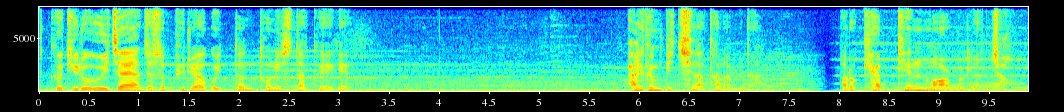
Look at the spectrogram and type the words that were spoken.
그 뒤로 의자에 앉아서 표류하고 있던 토니 스타크에게 밝은 빛이 나타납니다. 바로 캡틴 마블이었죠.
